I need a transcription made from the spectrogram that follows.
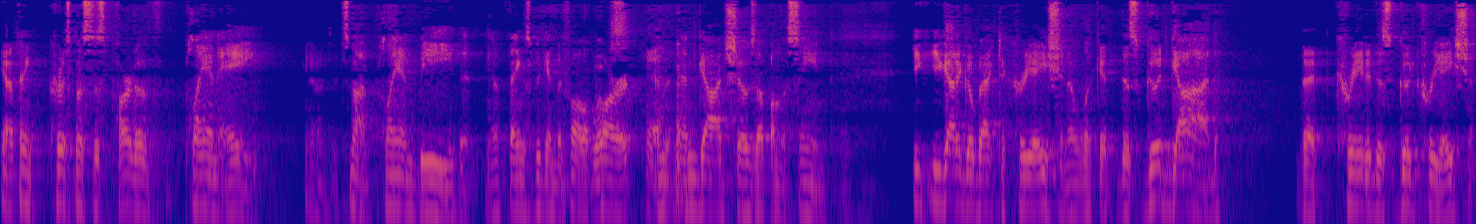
Yeah, I think Christmas is part of plan A you know, it's not plan B that, you know, things begin to fall apart and then God shows up on the scene. You, you got to go back to creation and look at this good God that created this good creation.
